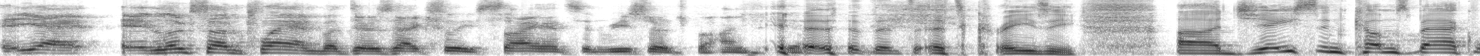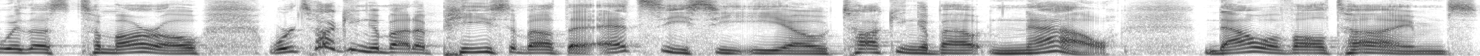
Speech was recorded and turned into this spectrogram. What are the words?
Yeah, it looks unplanned, but there's actually science and research behind it. Yeah. that's, that's crazy. Uh, Jason comes back with us tomorrow. We're talking about a piece about the Etsy CEO talking about now. Now, of all times,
